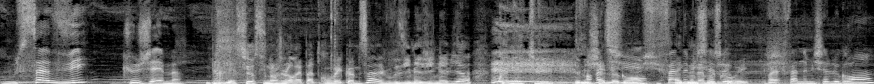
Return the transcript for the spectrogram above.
vous savez que j'aime. Ben, Bien sûr, sinon je l'aurais pas trouvé comme ça, vous imaginez bien. Connais-tu de Michel en fait, Legrand je suis fan de Michel, Le- je suis fan de Michel Legrand.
